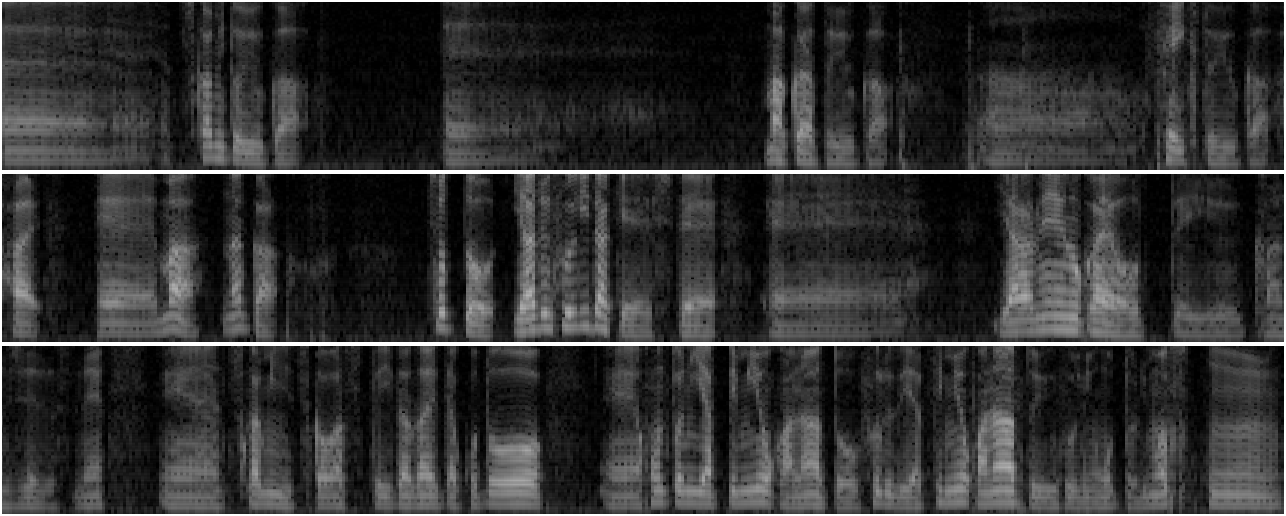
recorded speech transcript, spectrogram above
えつかみというか、えー、枕というか、フェイクというか、はい。えー、まあ、なんか、ちょっとやるふりだけして、えー、やらねえのかよっていう感じでですね、えー、つかみに使わせていただいたことを、えー、本当にやってみようかなと、フルでやってみようかなというふうに思っております。うん。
